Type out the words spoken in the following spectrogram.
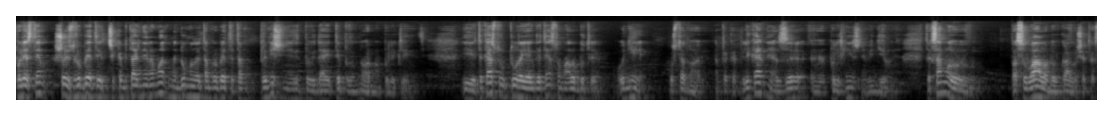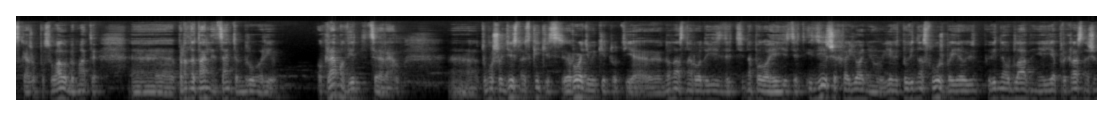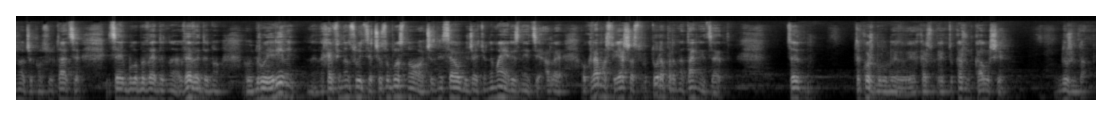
Поряд з тим, щось зробити чи капітальний ремонт, ми думали там робити там приміщення відповідає типовим нормам поліклініці. І така структура, як дитинство, мала бути в одній установі, наприклад, лікарня з е, поліклінічним відділенням. Так само пасувало би в Калуші, так скажу, пасувало би мати е, перинатальний центр другого рівня, окремо від ЦРЛ. Е, Тому що дійсно кількість родів, які тут є, е, до нас народи їздять, на пологи їздять із інших районів, є відповідна служба, є відповідне обладнання, є прекрасна жіноча консультація. І це було би введено, виведено в другий рівень. Нехай фінансується чи з обласного, чи з місцевого бюджетів, немає різниці, але окремо стояча структура, перинатальний центр. Це також було би, як то кажуть, калуші дуже добре.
